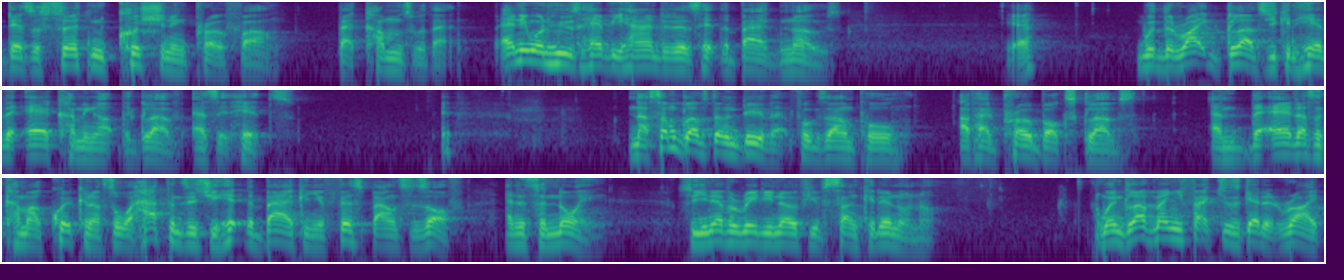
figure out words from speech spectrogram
there's a certain cushioning profile that comes with that. Anyone who's heavy handed has hit the bag knows. Yeah? With the right gloves, you can hear the air coming out the glove as it hits. Yeah? Now, some gloves don't do that. For example, I've had Pro Box gloves and the air doesn't come out quick enough. So what happens is you hit the bag and your fist bounces off and it's annoying. So you never really know if you've sunk it in or not. When glove manufacturers get it right,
